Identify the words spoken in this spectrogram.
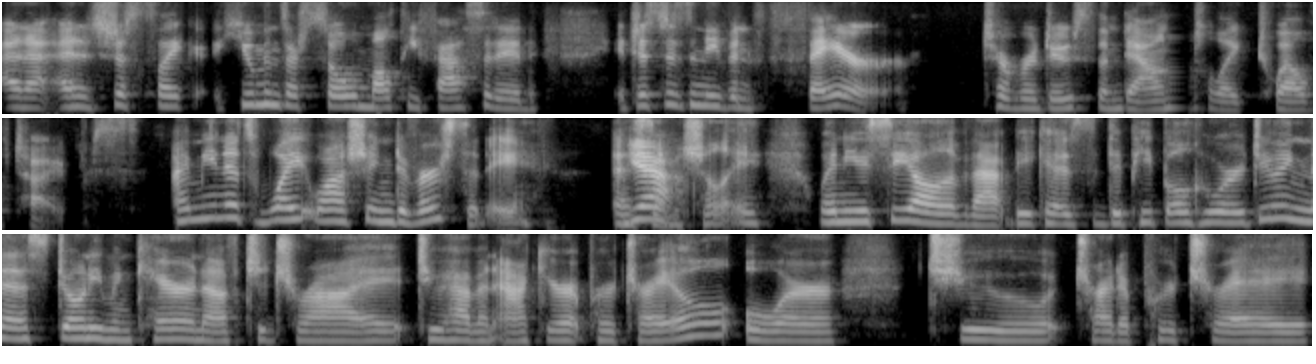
and, and it's just like humans are so multifaceted it just isn't even fair to reduce them down to like 12 types I mean, it's whitewashing diversity. Yeah. Essentially, when you see all of that, because the people who are doing this don't even care enough to try to have an accurate portrayal or to try to portray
